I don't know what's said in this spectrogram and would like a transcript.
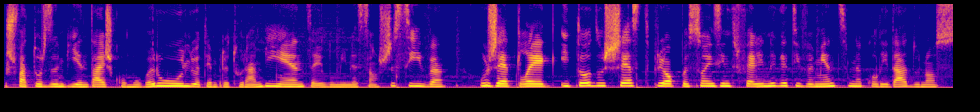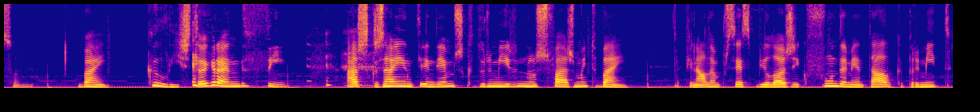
os fatores ambientais como o barulho, a temperatura ambiente, a iluminação excessiva, o jet lag e todo o excesso de preocupações interferem negativamente na qualidade do nosso sono. Bem, que lista grande! Sim. Acho que já entendemos que dormir nos faz muito bem. Afinal, é um processo biológico fundamental que permite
